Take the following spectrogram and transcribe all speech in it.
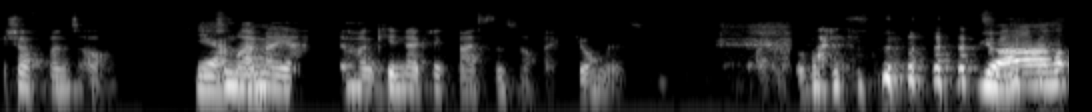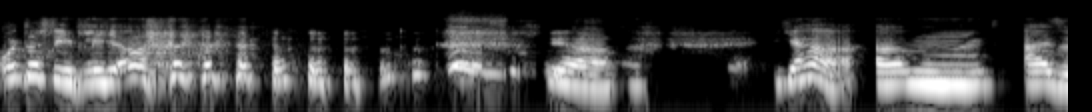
schafft man es auch. Ja, Zumal man ja, wenn man Kinder kriegt, meistens noch recht jung ist. ja, unterschiedlich, aber ja. Ja, ähm, also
